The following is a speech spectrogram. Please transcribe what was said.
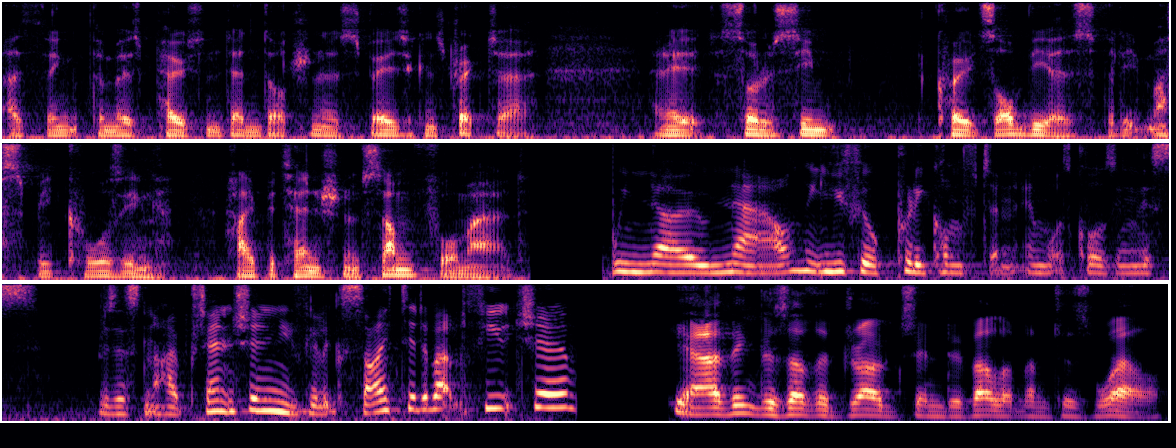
I think, the most potent endogenous vasoconstrictor. And it sort of seemed, quotes, obvious that it must be causing hypertension of some format. We know now that you feel pretty confident in what's causing this resistant hypertension? You feel excited about the future? Yeah, I think there's other drugs in development as well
